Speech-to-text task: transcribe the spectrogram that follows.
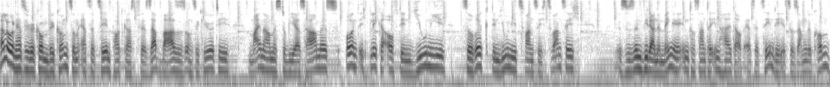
Hallo und herzlich willkommen. Willkommen zum RZ10 Podcast für SAP Basis und Security. Mein Name ist Tobias Harmes und ich blicke auf den Juni zurück, den Juni 2020. Es sind wieder eine Menge interessanter Inhalte auf rz10.de zusammengekommen.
